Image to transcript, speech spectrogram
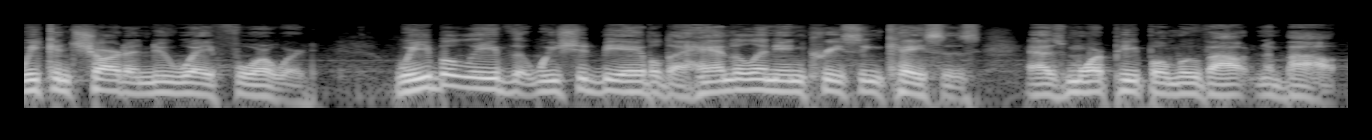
we can chart a new way forward. We believe that we should be able to handle an increase in cases as more people move out and about.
